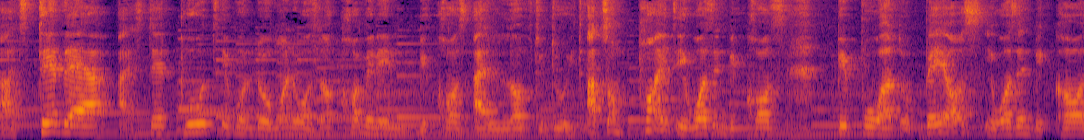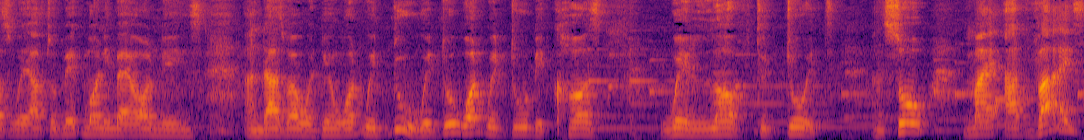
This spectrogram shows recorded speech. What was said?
I stayed there, I stayed put, even though money was not coming in because I love to do it. At some point, it wasn't because people had to pay us, it wasn't because we have to make money by all means, and that's why we're doing what we do. We do what we do because we love to do it. And so, my advice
